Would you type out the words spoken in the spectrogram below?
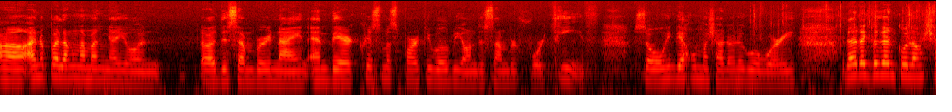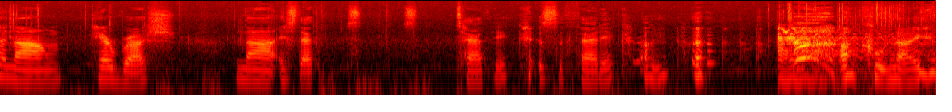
uh, ano pa lang naman ngayon, uh, December 9 and their Christmas party will be on December 14th. So, hindi ako masyado nagwo-worry. Dadagdagan ko lang siya ng hairbrush na aesthetic aesthetic aesthetic ang ang kulay.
